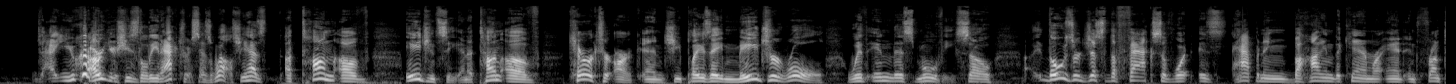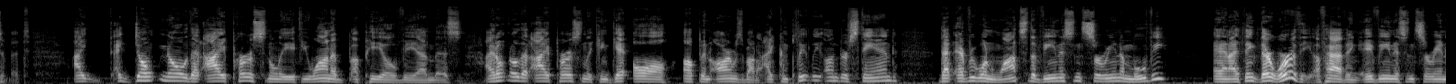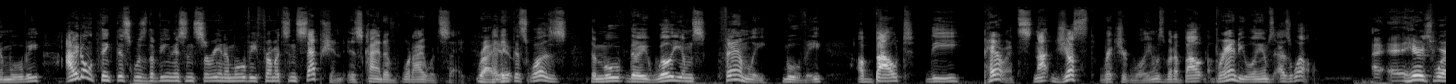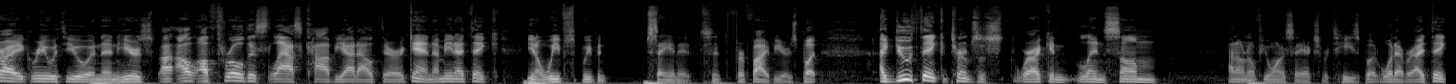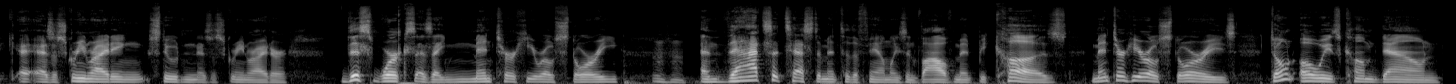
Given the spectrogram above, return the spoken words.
You could argue she's the lead actress as well. She has a ton of agency and a ton of character arc, and she plays a major role within this movie. So those are just the facts of what is happening behind the camera and in front of it. I, I don't know that I personally, if you want a, a, POV on this, I don't know that I personally can get all up in arms about it. I completely understand that everyone wants the Venus and Serena movie, and I think they're worthy of having a Venus and Serena movie. I don't think this was the Venus and Serena movie from its inception, is kind of what I would say. Right. I think this was the move, the Williams family movie about the parents, not just Richard Williams, but about Brandy Williams as well. Here's where I agree with you, and then here's I'll I'll throw this last caveat out there again. I mean, I think you know we've we've been saying it since, for five years, but I do think in terms of where I can lend some I don't know if you want to say expertise, but whatever. I think as a screenwriting student, as a screenwriter, this works as a mentor hero story. Mm-hmm. And that's a testament to the family's involvement because mentor hero stories don't always come down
